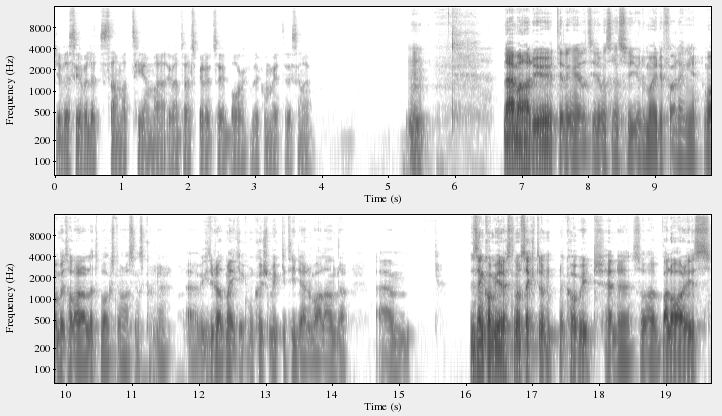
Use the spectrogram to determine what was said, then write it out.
vi ser väl lite samma tema eventuellt spela ut sig i Borr. Vi kommer mer till det senare. Mm. Nej, man hade ju utdelningar hela tiden men sen så gjorde man ju det för länge. Och man betalade aldrig tillbaka några av sina skulder. Eh, vilket gjorde att man gick i konkurs mycket tidigare än vad alla andra. Um, Sen kom ju resten av sektorn när covid hände. Så Valaris,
